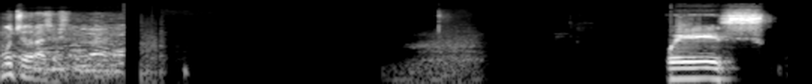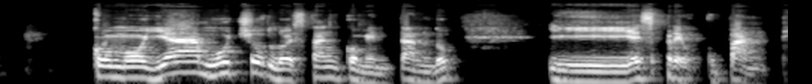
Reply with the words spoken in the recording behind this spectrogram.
muchas gracias. Pues como ya muchos lo están comentando, y es preocupante,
